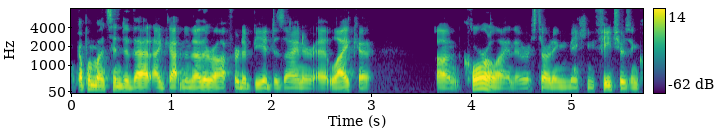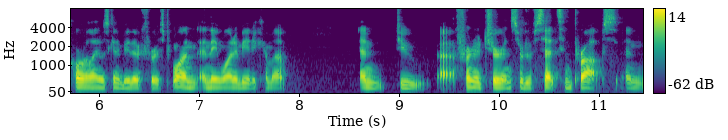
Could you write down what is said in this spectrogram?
a couple months into that, I'd gotten another offer to be a designer at Laika on Coraline. They were starting making features, and Coraline was going to be their first one, and they wanted me to come up and do uh, furniture and sort of sets and props and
